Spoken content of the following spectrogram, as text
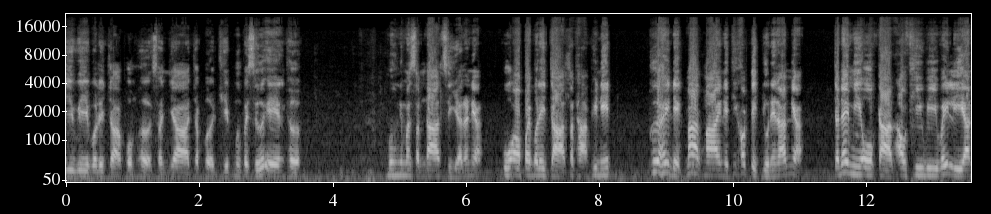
ทีวีบริจาคผมเหอะสัญญาจะเปิดคลิปมึงไปซื้อเองเถอะ มึงนี่มันสันดานเสียนะเนี่ย กูเอาไปบริจาคสถานพินิษเพื่อให้เด็กมากมายเนี่ยที่เขาติดอยู่ในนั้นเนี่ย จะได้มีโอกาสเอาทีวีไว้เรียน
